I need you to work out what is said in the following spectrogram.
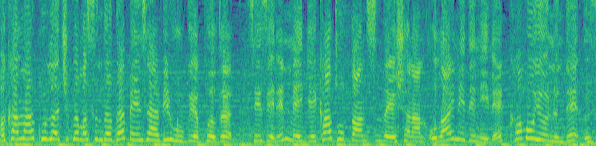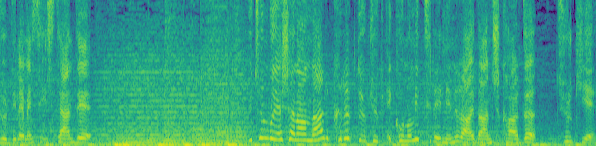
Bakanlar Kurulu açıklamasında da benzer bir vurgu yapıldı. Sezer'in MGK toplantısında yaşanan olay nedeniyle kamuoyu önünde özür dilemesi istendi. Bütün bu yaşananlar kırık dökük ekonomi trenini raydan çıkardı. Türkiye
